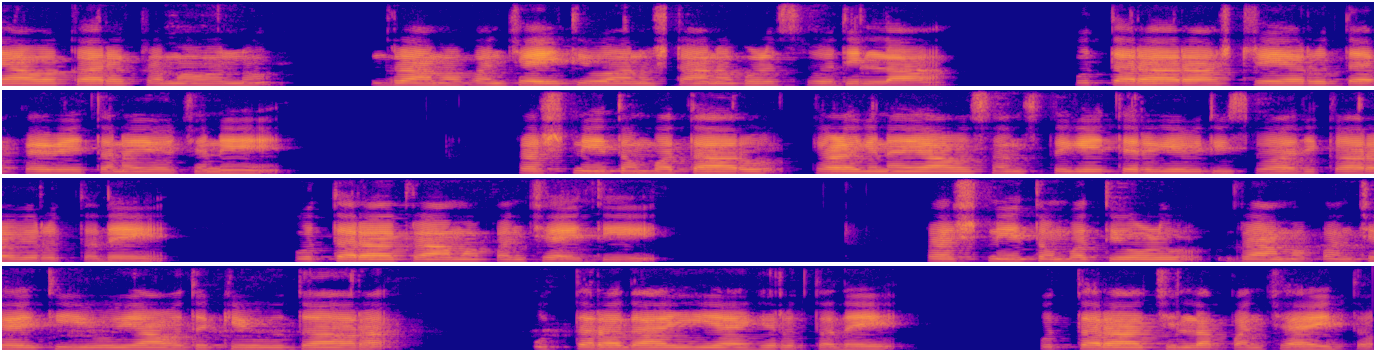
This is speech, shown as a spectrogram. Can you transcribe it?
ಯಾವ ಕಾರ್ಯಕ್ರಮವನ್ನು ಗ್ರಾಮ ಪಂಚಾಯಿತಿಯು ಅನುಷ್ಠಾನಗೊಳಿಸುವುದಿಲ್ಲ? ಉತ್ತರ ರಾಷ್ಟ್ರೀಯ ವೃದ್ಧಾಪ್ಯ ವೇತನ ಯೋಜನೆ. ಪ್ರಶ್ನೆ ತೊಂಬತ್ತಾರು. ಕೆಳಗಿನ ಯಾವ ಸಂಸ್ಥೆಗೆ ತೆರಿಗೆ ವಿಧಿಸುವ ಅಧಿಕಾರವಿರುತ್ತದೆ? ಉತ್ತರ ಗ್ರಾಮ ಪಂಚಾಯಿತಿ. ಪ್ರಶ್ನೆ ತೊಂಬತ್ತೇಳು. ಗ್ರಾಮ ಪಂಚಾಯಿತಿಯು ಯಾವುದಕ್ಕೆ ಉದಾರ, ಉತ್ತರದಾಯಿಯಾಗಿರುತ್ತದೆ? ಉತ್ತರ ಜಿಲ್ಲಾ ಪಂಚಾಯತ್.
